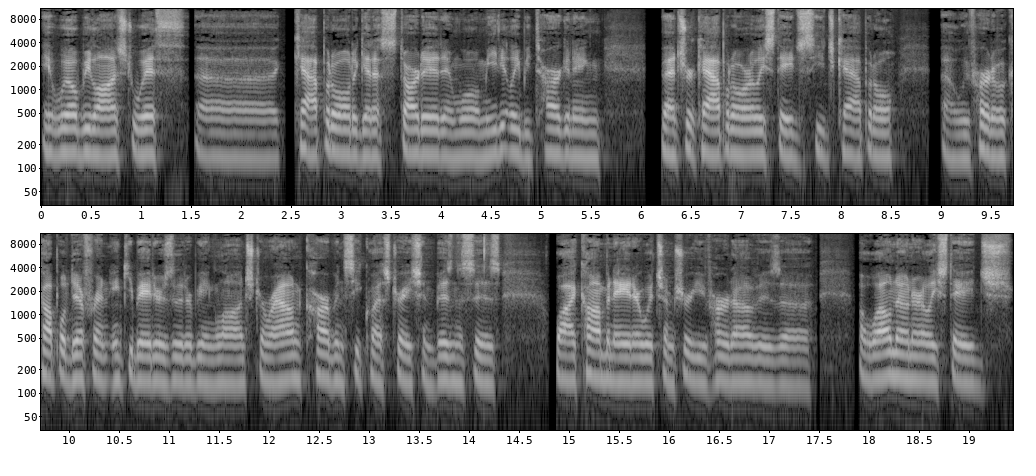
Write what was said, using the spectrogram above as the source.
it will be launched with uh, capital to get us started, and we'll immediately be targeting venture capital, early stage seed capital, uh, we've heard of a couple different incubators that are being launched around carbon sequestration businesses. Y Combinator, which I'm sure you've heard of, is a, a well known early stage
